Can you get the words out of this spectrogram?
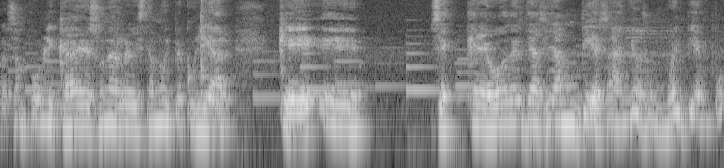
Razón Pública es una revista muy peculiar que eh, se creó desde hace ya 10 años, un buen tiempo,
